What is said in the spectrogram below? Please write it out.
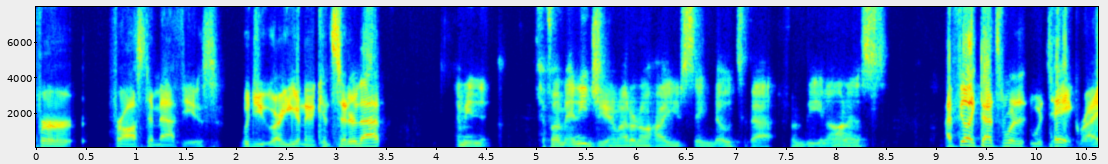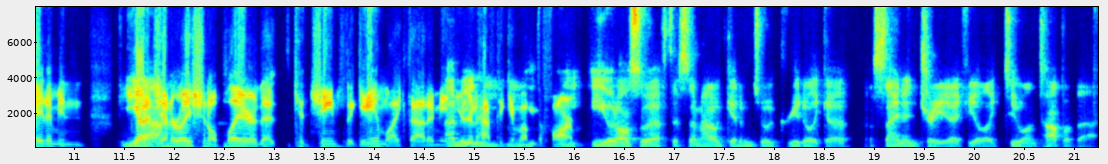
for for Austin Matthews, would you are you going to consider that? I mean, if I'm any GM, I don't know how you say no to that. If I'm being honest. I feel like that's what it would take, right? I mean, you got a generational player that could change the game like that. I mean, I you're mean, gonna have to give up the farm. You, you would also have to somehow get him to agree to like a, a sign-in trade. I feel like too on top of that.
